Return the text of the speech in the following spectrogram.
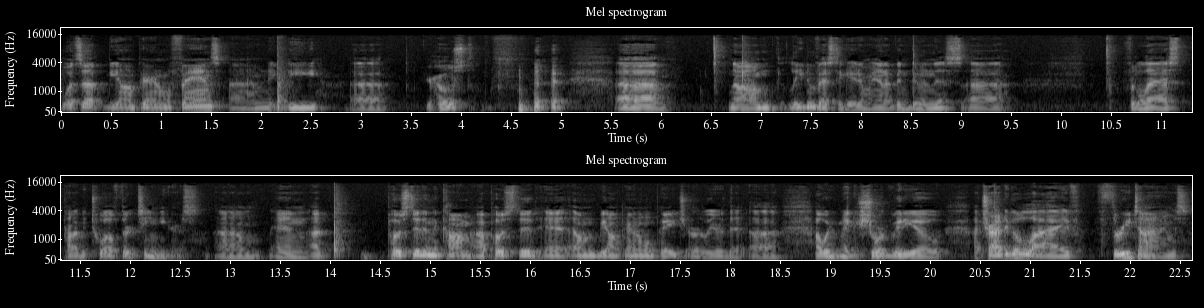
What's up, Beyond Paranormal fans? I'm Nick D, uh, your host. uh, no, I'm lead investigator, man. I've been doing this uh, for the last probably 12, 13 years. Um, and I posted in the com I posted uh, on Beyond Paranormal page earlier that uh, I would make a short video. I tried to go live three times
